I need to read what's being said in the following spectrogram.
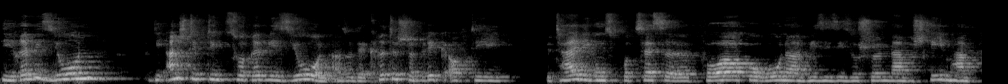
Die Revision, die Anstiftung zur Revision, also der kritische Blick auf die Beteiligungsprozesse vor Corona, wie Sie sie so schön da beschrieben haben,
